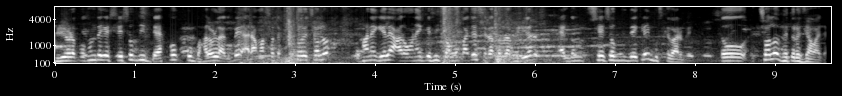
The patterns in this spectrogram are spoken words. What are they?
ভিডিওটা প্রথম থেকে শেষ অবধি দেখো, খুব ভালো লাগবে। আর আমার সাথে ভেতরে চলো, ওখানে গেলে আরও অনেক বেশি চমক আছে, সেটা তোমরা ভিডিওর একদম শেষ অবধি দেখলেই বুঝতে পারবে। তো চলো, ভেতরে যাওয়া যাক।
